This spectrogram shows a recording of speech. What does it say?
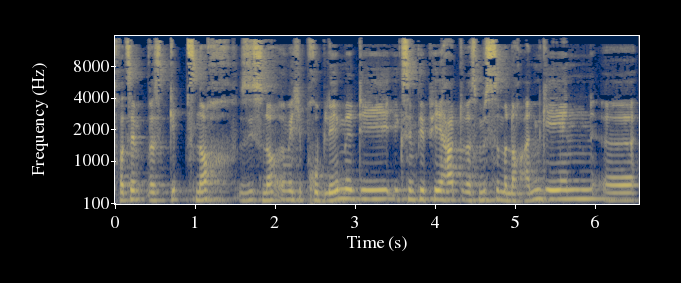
Trotzdem, was gibt's noch? Siehst du noch irgendwelche Probleme, die XMPP hat? Was müsste man noch angehen? Äh,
